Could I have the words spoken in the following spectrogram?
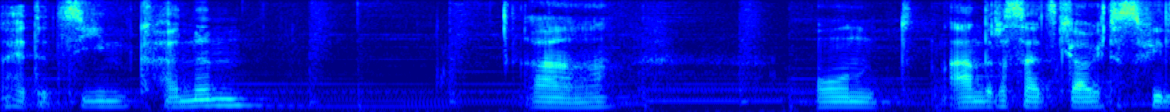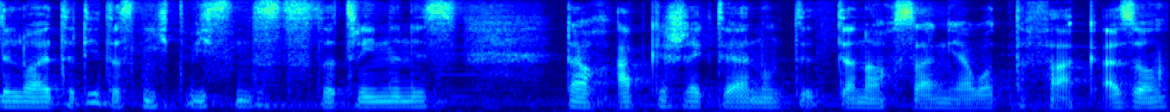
hätte ziehen können. Äh, und andererseits glaube ich, dass viele Leute, die das nicht wissen, dass das da drinnen ist, da auch abgeschreckt werden und dann auch sagen, ja, what the fuck. Also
